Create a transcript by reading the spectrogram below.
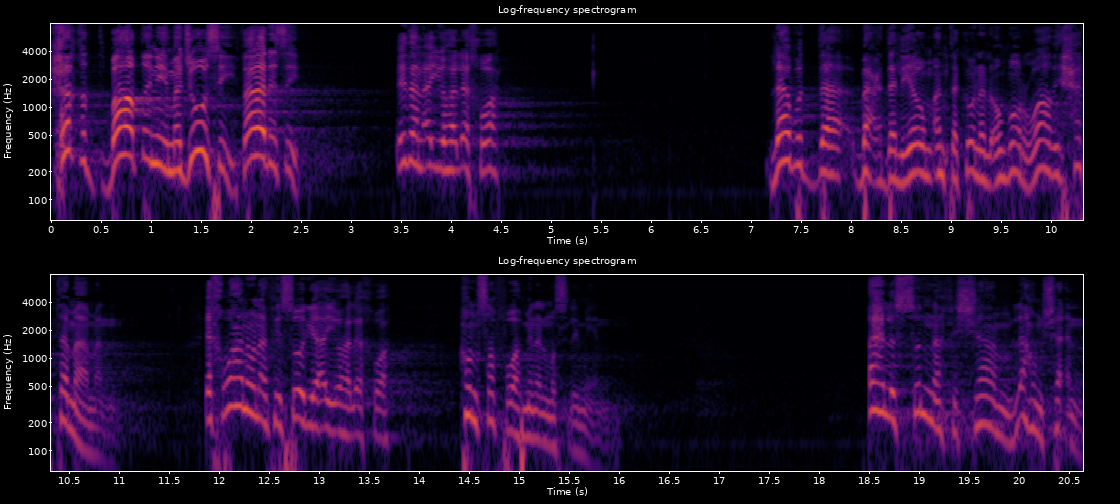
حقد باطني مجوسي فارسي. إذا أيها الإخوة لا بد بعد اليوم أن تكون الأمور واضحة تماما. إخواننا في سوريا أيها الإخوة هم صفوة من المسلمين. أهل السنة في الشام لهم شأن.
